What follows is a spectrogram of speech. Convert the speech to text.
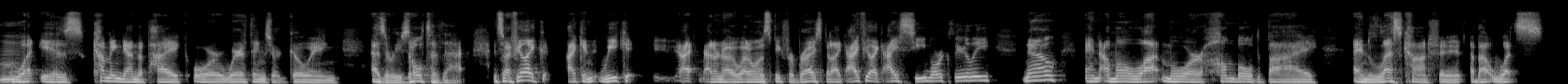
mm. what is coming down the pike or where things are going as a result of that. And so I feel like I can, we could, I, I, don't know, I don't want to speak for Bryce, but like I feel like I see more clearly now and I'm a lot more humbled by and less confident about what's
